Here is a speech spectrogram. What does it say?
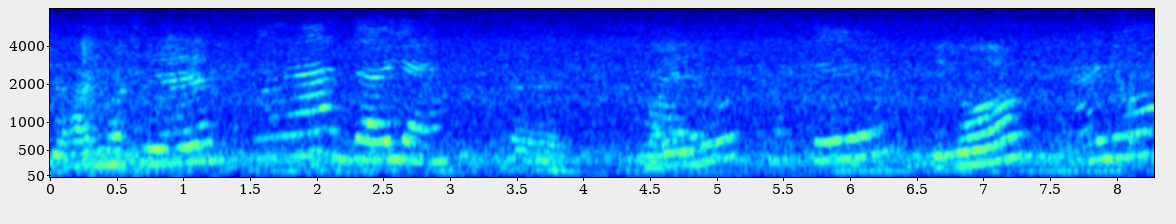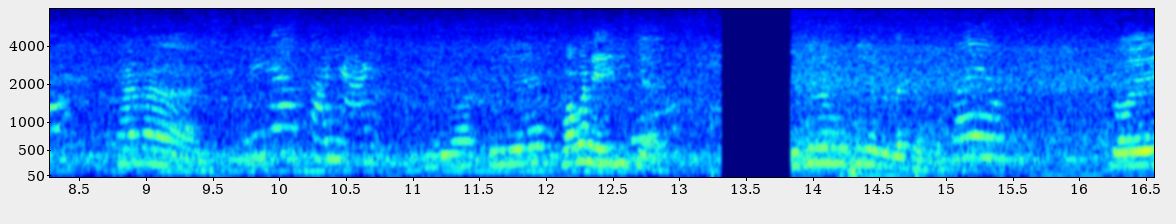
জাহাজ ভাসে এগো কানাই বাবা এই দিকে দুজনে মুখে যাবে দেখাতে জয়ে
